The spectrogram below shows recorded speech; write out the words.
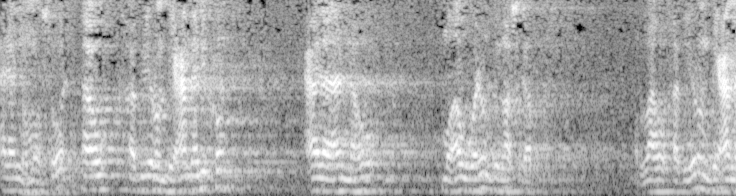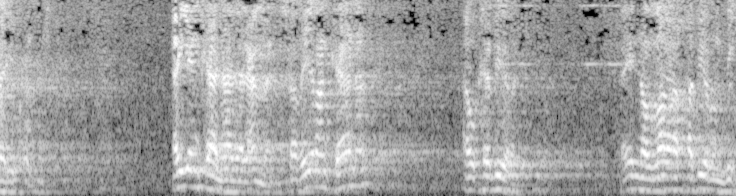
على أنه موصول أو خبير بعملكم على أنه مؤول بمصدر. الله خبير بعملكم. أيا كان هذا العمل صغيرا كان أو كبيرا. فإن الله خبير به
